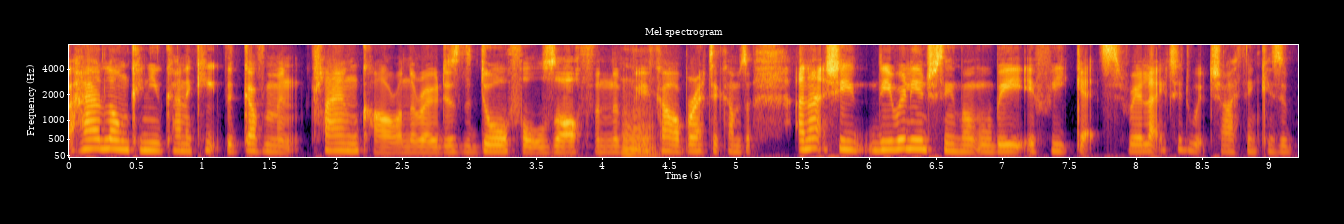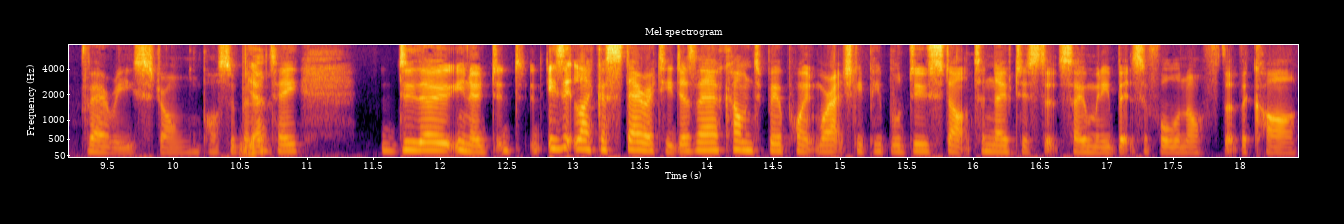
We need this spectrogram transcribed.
how long can you kind of keep the government clown car on the road as the door falls off and the mm. carburettor comes off. And actually, the really interesting point will be if he gets re-elected, which I think is a very strong possibility. Yeah. Do they, you know, is it like austerity? Does there come to be a point where actually people do start to notice that so many bits have fallen off that the car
